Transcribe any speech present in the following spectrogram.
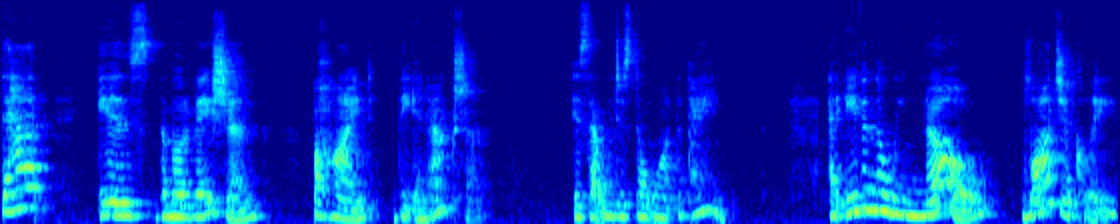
that is the motivation behind the inaction, is that we just don't want the pain. And even though we know logically,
